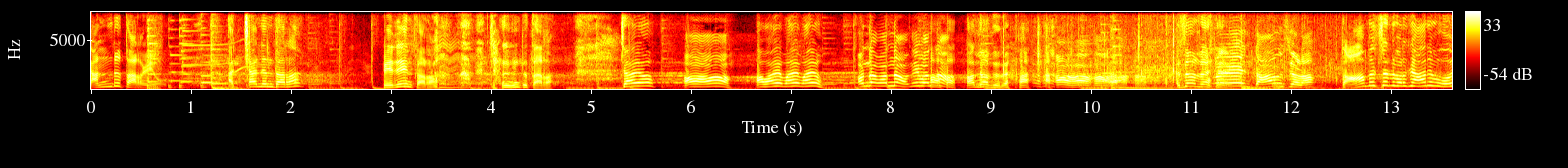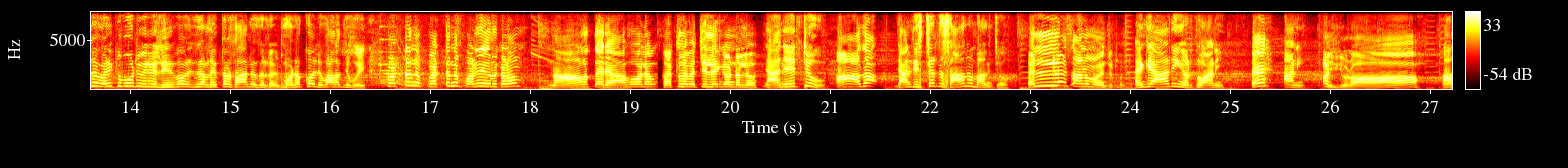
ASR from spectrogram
രണ്ട് തറയോ? അച്ഛനും തറ? പെരയും തറ. രണ്ട് തറ. ചായോ? ആ ആ. ആ വായോ വായോ വായോ. വന്നോ വന്നോ നീ വന്നോ. താമസിച്ചോടാ. താമസം എന്ന് പറഞ്ഞാൽ ഞാൻ ഓരോ വഴിക്ക് പോയിട്ട് വരുമല്ലേ ഇപ്പൊ ഇത്ര സാധനം ഇതുണ്ട് മുഴക്കോൽ വളഞ്ഞു പോയി. പെട്ടെന്ന് പെട്ടെന്ന് പണി തീർക്കണം. നാളത്തെ രാഹുലം കട്ടിൽ വെച്ചില്ലെങ്കിൽ ഉണ്ടല്ലോ. ഞാൻ ഏറ്റു. ആ അതാ. ഞാൻ ലിസ്റ്റത്തെ സാധനം വാങ്ങിച്ചോ? എല്ലാ സാധനം വാങ്ങിച്ചിട്ടുണ്ട്. എനിക്ക് ആണി എടുത്തു ആണി. ഏ? ആണി. അയ്യോടാ. ആ.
